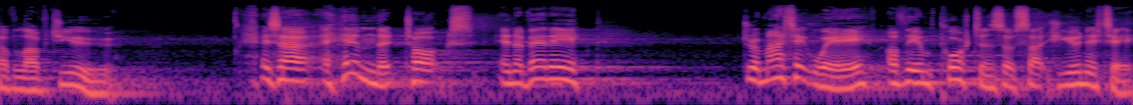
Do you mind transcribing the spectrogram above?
have loved you. It's a, a hymn that talks in a very dramatic way of the importance of such unity.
